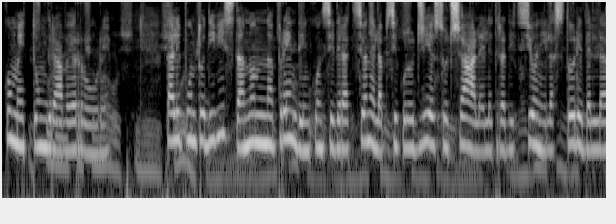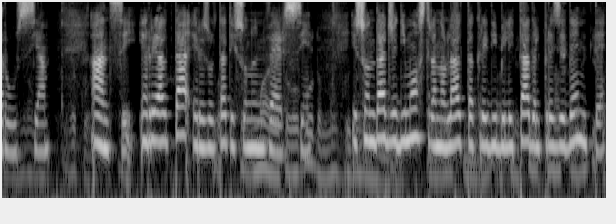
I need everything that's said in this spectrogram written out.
commette un grave errore. Tale punto di vista non prende in considerazione la psicologia sociale, le tradizioni, la storia della Russia. Anzi, in realtà i risultati sono inversi. I sondaggi dimostrano l'alta credibilità del Presidente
